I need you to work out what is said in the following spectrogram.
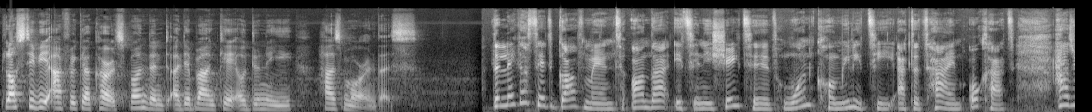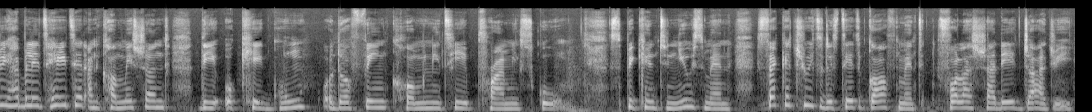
Plus TV Africa correspondent Adebanke Oduniyi has more on this. The Lagos state government, under its initiative One Community at a Time, OCAT, has rehabilitated and commissioned the Okegun Odofin Community Primary School. Speaking to newsmen, Secretary to the state government, Folashade Jaji,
